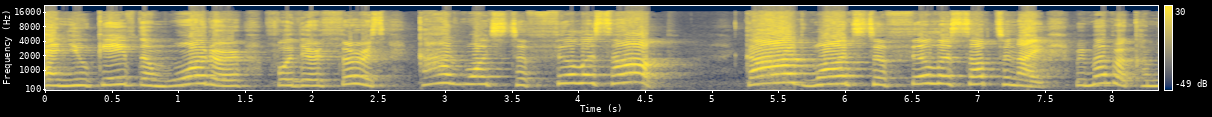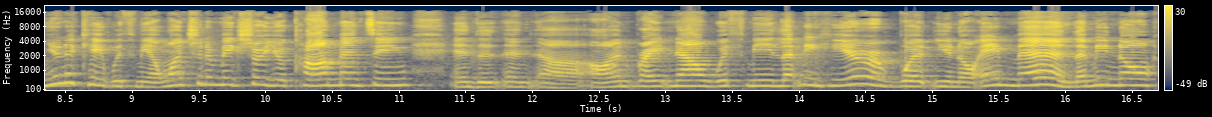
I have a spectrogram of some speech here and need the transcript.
and you gave them water for their thirst. God wants to fill us up. God wants to fill us up tonight. Remember, communicate with me. I want you to make sure you're commenting and and uh, on right now with me. Let me hear what you know. Amen. Let me know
